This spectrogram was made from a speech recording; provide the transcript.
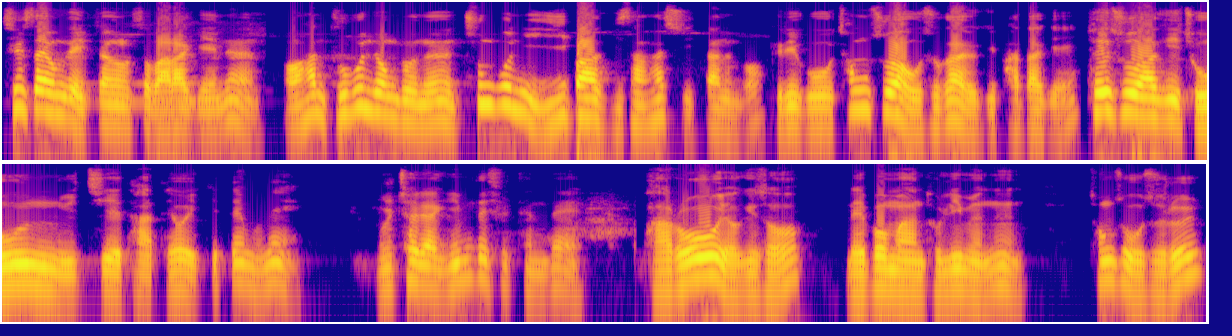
실사용자 입장으로서 말하기에는 어, 한두 분 정도는 충분히 2박 이상 할 수 있다는 거. 그리고 청수와 오수가 여기 바닥에 퇴수하기 좋은 위치에 다 되어 있기 때문에 물 처리하기 힘드실 텐데 바로 여기서 레버만 돌리면은 청소 오수를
